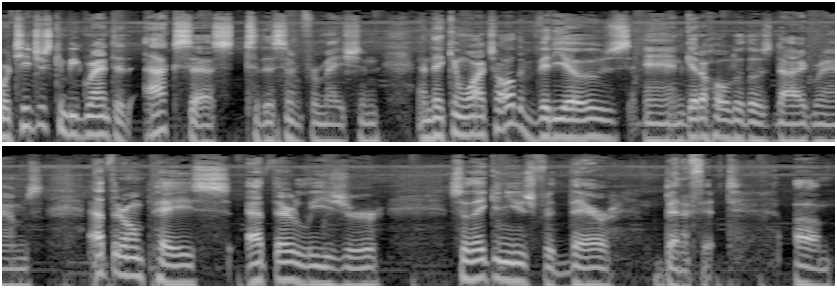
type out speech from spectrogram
where teachers can be granted access to this information and they can watch all the videos and get a hold of those diagrams at their own pace, at their leisure, so they can use for their benefit. Um,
